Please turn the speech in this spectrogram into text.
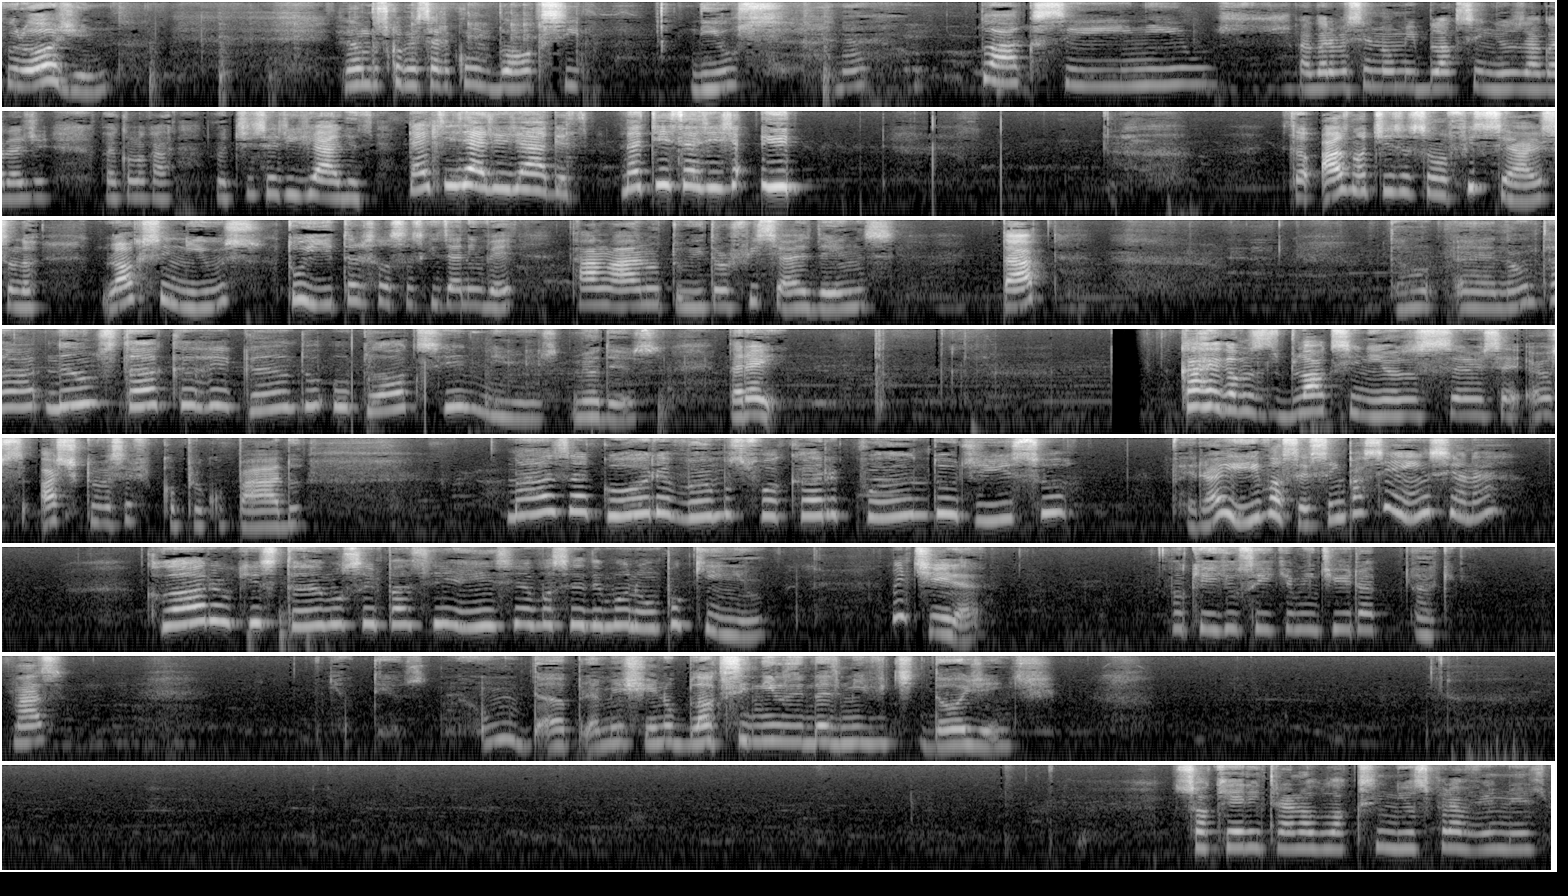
por hoje, vamos começar com Bloxy News, né? Bloxy News. Agora vai ser nome Bloxy News, agora a gente vai colocar notícias de Jagas. Notícias de Jagas. Notícias de Jagas. Então, as notícias são oficiais, são do Bloxy News, Twitter, se vocês quiserem ver, tá lá no Twitter oficiais deles, tá? Então, é, não tá, não está carregando o Bloxy News. Meu Deus. Pera aí. Carregamos os Bloxy News. Eu acho que você ficou preocupado. Mas agora vamos focar quando disso Peraí, você sem paciência, né? Claro que estamos sem paciência, você demorou um pouquinho. Mentira. Ok, eu sei que é mentira. Okay. Mas. Meu Deus, não dá pra mexer no Bloxy News em 2022, gente. Só quero entrar no Blox News para ver mesmo.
